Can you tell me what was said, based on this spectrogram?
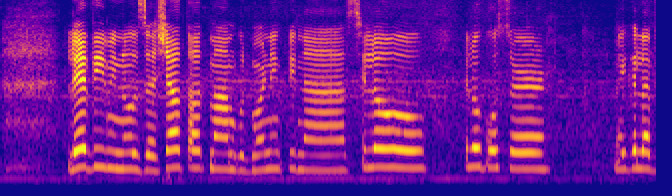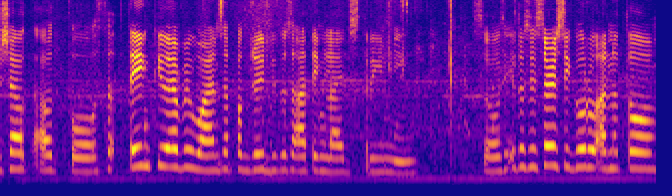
Levi Minuza, shout out ma'am. Good morning Pinas. Hello. Hello po sir. Mega love shout out po. Sa- Thank you everyone sa pag-join dito sa ating live streaming. So, ito si Sir, siguro ano to,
